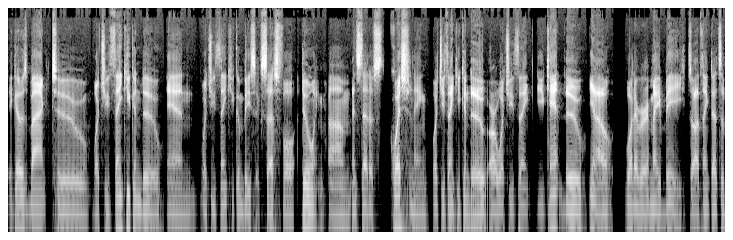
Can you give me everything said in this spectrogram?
it goes back to what you think you can do and what you think you can be successful doing, um, instead of questioning what you think you can do or what you think you can't do. You know, whatever it may be. So I think that's a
